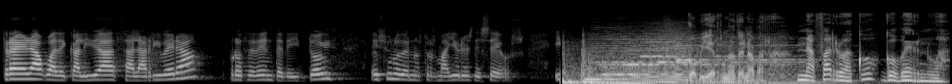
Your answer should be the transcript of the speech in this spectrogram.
Traer agua de calidad a la ribera, procedente de Itoiz, es uno de nuestros mayores deseos. Gobierno de Navarra. Nafarroako gobernua.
